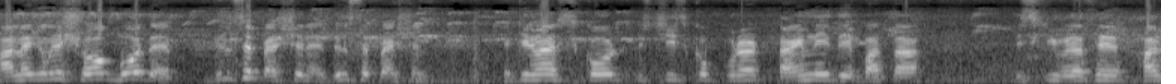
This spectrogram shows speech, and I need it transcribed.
हालाँकि मुझे शौक बहुत है। दिल से पैशन है, दिल से पैशन लेकिन मैं इसको, इस चीज़ को पूरा टाइम नहीं दे पाता। इसकी वजह से हर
